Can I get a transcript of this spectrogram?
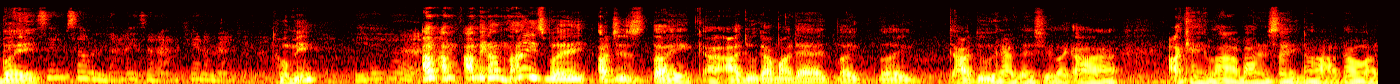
but You seem so nice, and I can't imagine it. who me? I'm, I'm, I mean, I'm nice, but I just like I, I do got my dad like like I do have that shit. Like I I can't lie about it and say nah, I don't. I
